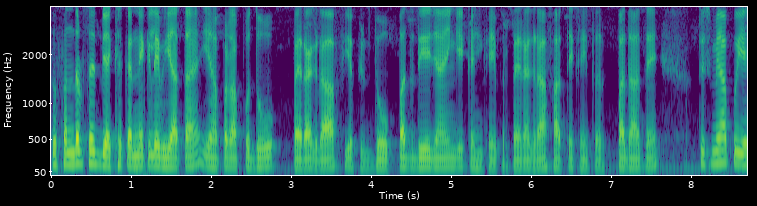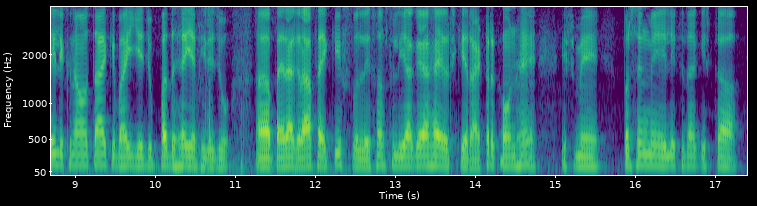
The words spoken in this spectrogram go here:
तो संदर्भ सहित व्याख्या करने के लिए भी आता है। यहाँ पर आपको दो पैराग्राफ या फिर दो पद दिए जाएँगे। कहीं कहीं पर पैराग्राफ आते हैं, कहीं पर पद आते हैं। तो इसमें आपको यही लिखना होता है कि भाई ये जो पद है या फिर ये जो पैराग्राफ है, किस लेखन से लिया गया है और इसके राइटर कौन है? इसमें प्रसंग में ये लिखना कि इसका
